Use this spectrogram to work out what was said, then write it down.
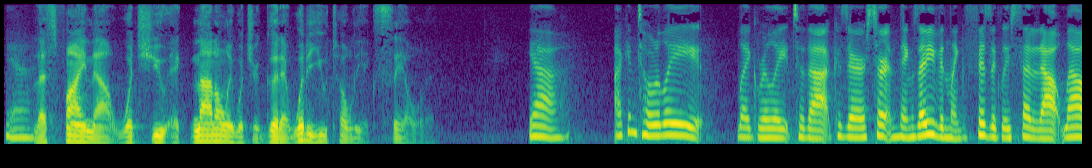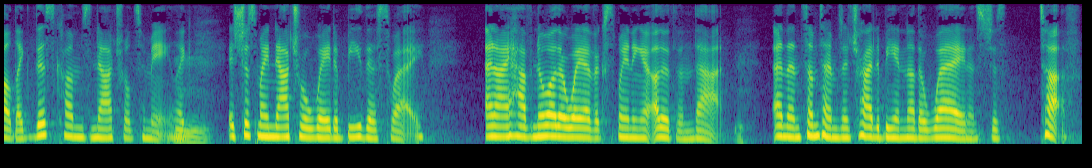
Yeah. Let's find out what you, not only what you're good at, what do you totally excel at? Yeah, I can totally like relate to that because there are certain things I've even like physically said it out loud. Like this comes natural to me. Like mm. it's just my natural way to be this way and I have no other way of explaining it other than that. And then sometimes I try to be another way, and it's just tough.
